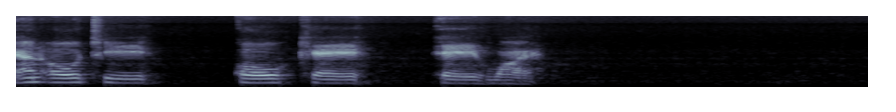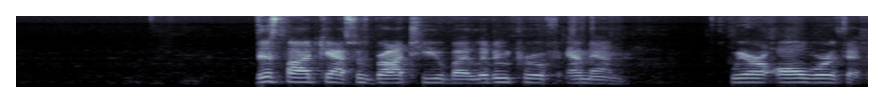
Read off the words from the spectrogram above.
N O T O K A Y. This podcast was brought to you by Living Proof MN. We are all worth it.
